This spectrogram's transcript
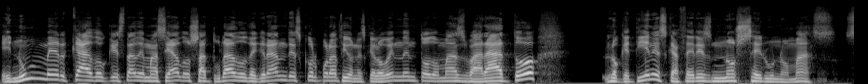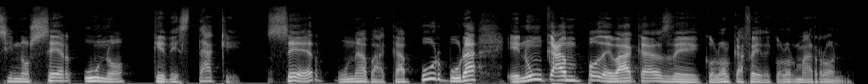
en un mercado que está demasiado saturado de grandes corporaciones que lo venden todo más barato, lo que tienes que hacer es no ser uno más, sino ser uno que destaque, ser una vaca púrpura en un campo de vacas de color café, de color marrón.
